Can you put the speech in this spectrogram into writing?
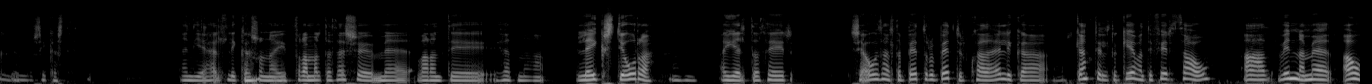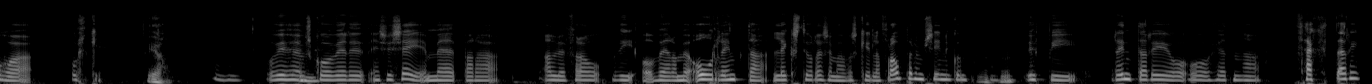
upp á síkastið en ég held líka Mm. svona í framhald af þessu með varandi hérna, leikstjóra Mhm. að ég held að þeir sjáu það alltaf betur og betur hvað það er líka skemmtilegt og gefandi fyrir þá að vinna með áhuga fólki já, Mhm. og við höfum sko verið eins og ég segi með bara alveg frá því að vera með óreinda leikstjóra sem hafa skilað frábærum sýningum mm upp í reyndari og, og hérna þekktari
